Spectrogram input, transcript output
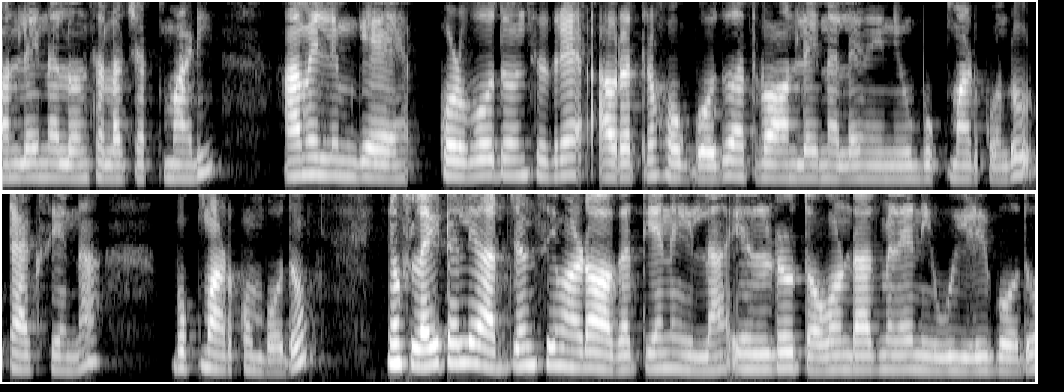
ಆನ್ಲೈನಲ್ಲಿ ಒಂದು ಸಲ ಚೆಕ್ ಮಾಡಿ. ಆಮೇಲೆ ನಿಮಗೆ ಕೊಡ್ಬೋದು ಅನಿಸಿದ್ರೆ ಅವ್ರ ಹತ್ರ ಹೋಗ್ಬೋದು ಅಥವಾ ಆನ್ಲೈನಲ್ಲೇ ನೀವು ಬುಕ್ ಮಾಡಿಕೊಂಡು ಟ್ಯಾಕ್ಸಿಯನ್ನು ಬುಕ್ ಮಾಡ್ಕೊಬೋದು. ಇನ್ನು ಫ್ಲೈಟಲ್ಲಿ ಅರ್ಜೆನ್ಸಿ ಮಾಡೋ ಅಗತ್ಯನೇ ಇಲ್ಲ. ಎಲ್ಲರೂ ತೊಗೊಂಡಾದ್ಮೇಲೆ ನೀವು ಇಳಿಬೋದು.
